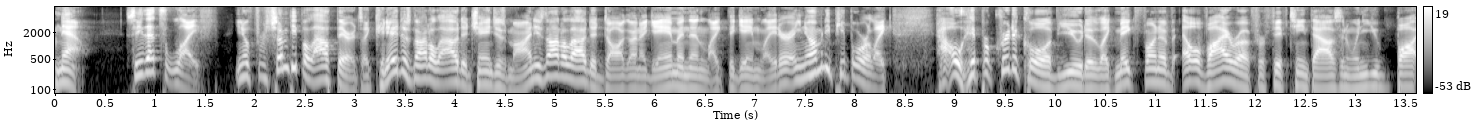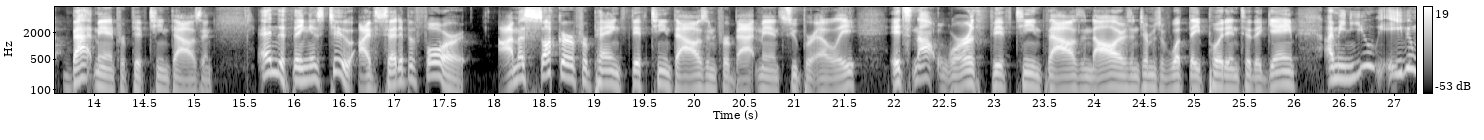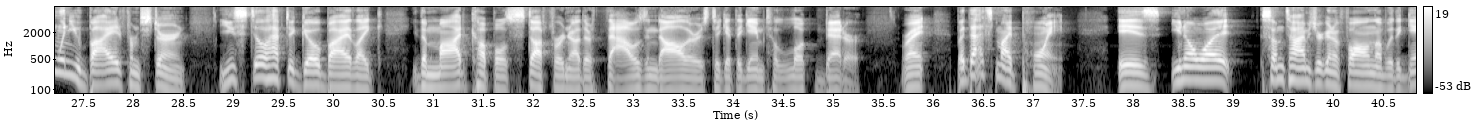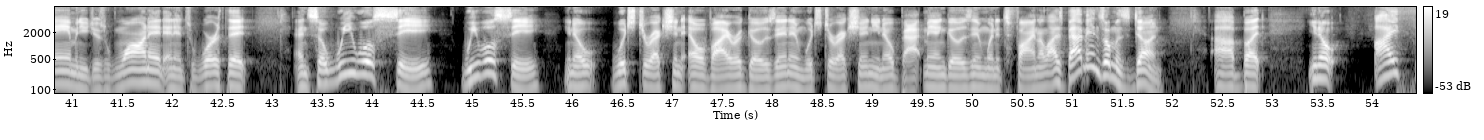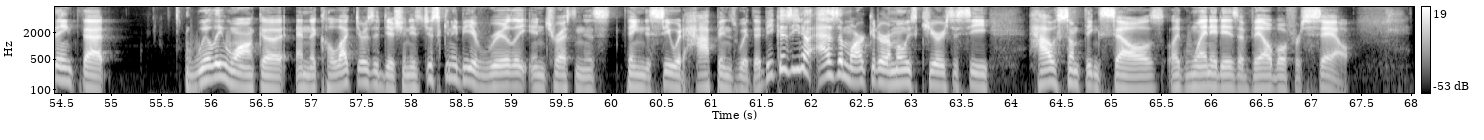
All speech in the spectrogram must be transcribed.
Now, See, that's life. You know, for some people out there, it's like Kaneda's not allowed to change his mind. He's not allowed to dog on a game and then like the game later. And you know how many people were like, "How hypocritical of you to like make fun of Elvira for fifteen thousand when you bought Batman for fifteen thousand? And the thing is, too, I've said it before. I'm a sucker for paying fifteen thousand for Batman Super LE. It's not worth fifteen thousand dollars in terms of what they put into the game. I mean, you even when you buy it from Stern you still have to go buy like the Mod Couple's stuff for another thousand dollars to get the game to look better, right? But that's my point. Is you know what? Sometimes you're gonna fall in love with a game and you just want it and it's worth it. And so we will see. We will see. You know which direction Elvira goes in and which direction you know Batman goes in when it's finalized. Batman's almost done, uh, but you know I think that Willy Wonka and the collector's edition is just going to be a really interesting thing to see what happens with it. Because you know as a marketer I'm always curious to see how something sells like when it is available for sale.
